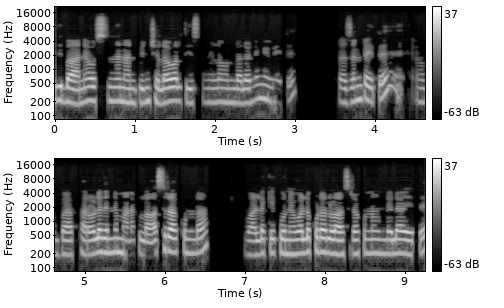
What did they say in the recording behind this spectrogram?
ఇది బాగానే వస్తుందని అనిపించేలా వాళ్ళు తీసుకునేలా ఉండాలని మేమైతే ప్రజెంట్ అయితే బా పర్వాలేదండి. మనకు లాస్ రాకుండా వాళ్ళకి కొనే వాళ్ళకి కూడా లాస్ రాకుండా ఉండేలా అయితే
